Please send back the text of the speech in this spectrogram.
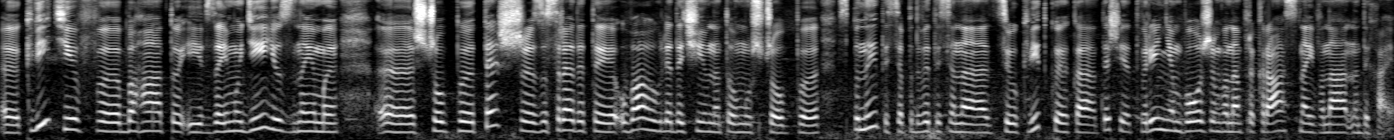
е, квітів багато і взаємодію з ними, щоб теж зосередити увагу глядачів на тому, щоб спинитися, подивитися на цю квітку, яка теж є творінням Божим. Вона прекрасна і вона надихає.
